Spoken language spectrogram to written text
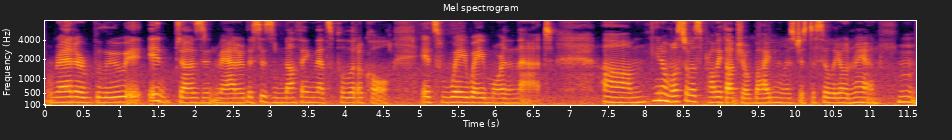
red or blue. It, it doesn't matter. This is nothing that's political. It's way, way more than that. Um, you know, most of us probably thought Joe Biden was just a silly old man. Hmm.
